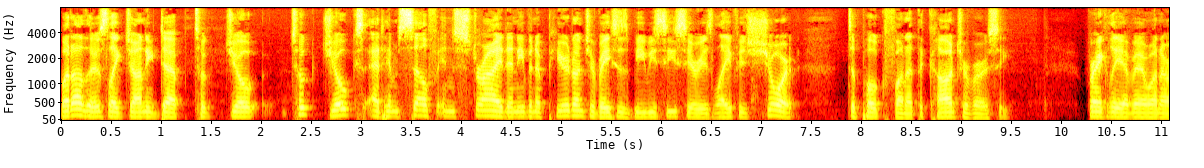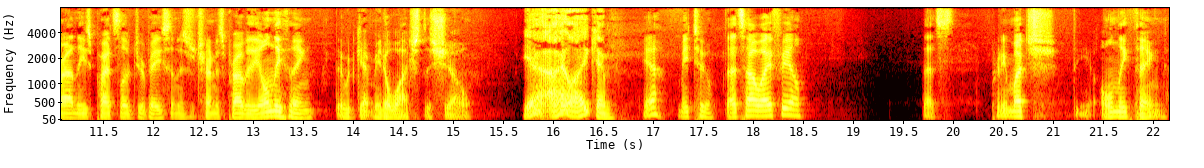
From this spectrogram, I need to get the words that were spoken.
But others, like Johnny Depp, took, jo- took jokes at himself in stride and even appeared on Gervais's BBC series Life is Short to poke fun at the controversy. Frankly, everyone around these parts loved Gervais, and his return is probably the only thing that would get me to watch the show. Yeah, I like him. Yeah, me too. That's how I feel. That's pretty much the only thing.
